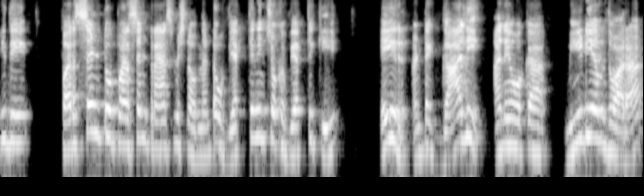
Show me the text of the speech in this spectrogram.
ఇది పర్సన్ టు పర్సన్ ట్రాన్స్మిషన్ అవుతుంది అంటే ఒక వ్యక్తి నుంచి ఒక వ్యక్తికి ఎయిర్ అంటే గాలి అనే ఒక మీడియం ద్వారా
